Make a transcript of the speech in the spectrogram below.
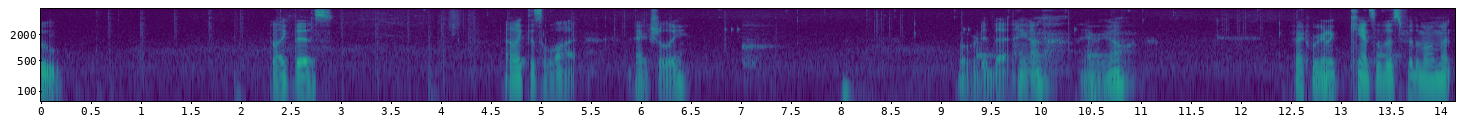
Ooh. I like this. I like this a lot, actually. Overdid that. Hang on. There we go. In fact, we're going to cancel this for the moment.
